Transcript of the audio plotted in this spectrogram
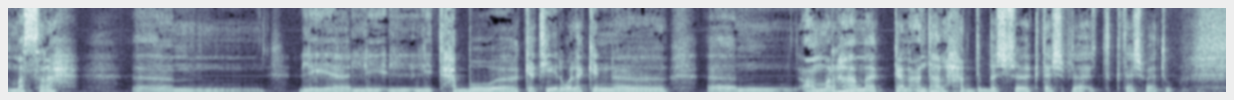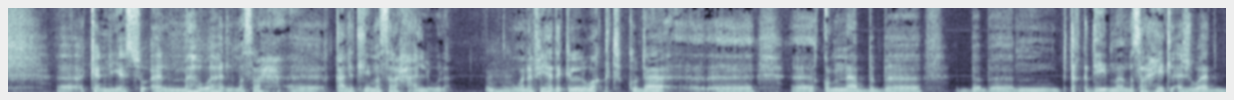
مسرح اللي تحبوا كثير ولكن عمرها ما كان عندها الحظ باش اكتشفته. كان لي السؤال ما هو هذا المسرح؟ قالت لي مسرح علولة وأنا في هذاك الوقت كنا قمنا بتقديم مسرحية الأجواد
